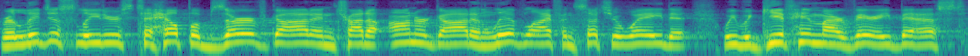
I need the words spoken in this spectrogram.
religious leaders to help observe God and try to honor God and live life in such a way that we would give Him our very best.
